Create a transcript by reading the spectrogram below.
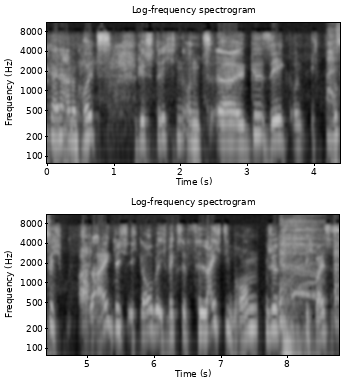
keine Ahnung, Holz gestrichen und äh, gesägt und ich wirklich also eigentlich, ich glaube, ich wechsle vielleicht die Branche. Ich weiß es.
